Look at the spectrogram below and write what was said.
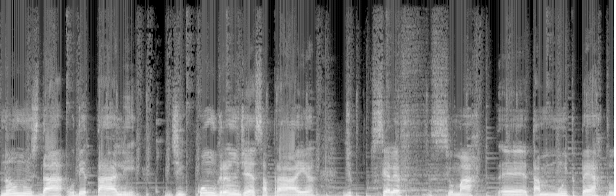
não nos dá o detalhe de quão grande é essa praia, de se, ela é, se o mar está é, tá muito perto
